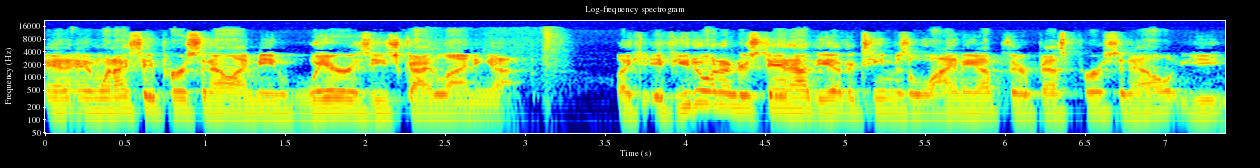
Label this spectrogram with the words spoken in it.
and, and when I say personnel, I mean where is each guy lining up? Like, if you don't understand how the other team is lining up their best personnel, you,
